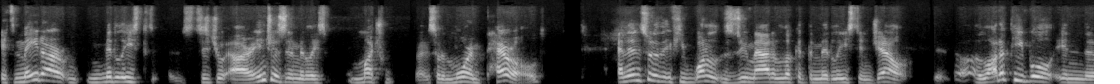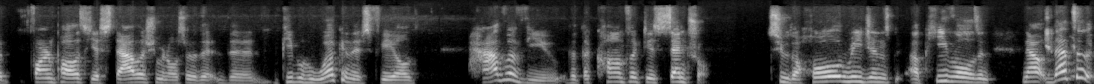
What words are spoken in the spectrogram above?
It's made our Middle East, situ- our interest in the Middle East much uh, sort of more imperiled and then sort of if you want to zoom out and look at the Middle East in general, a lot of people in the foreign policy establishment or sort of the, the people who work in this field have a view that the conflict is central to the whole region's upheavals. And now yeah, that's a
